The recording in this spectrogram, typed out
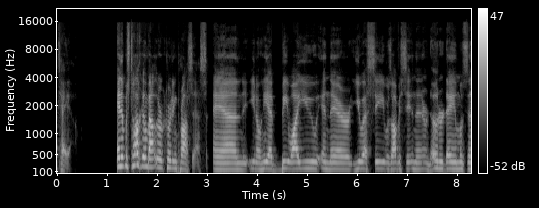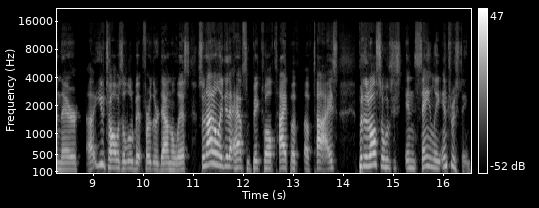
Te'o. And it was talking about the recruiting process. And, you know, he had BYU in there, USC was obviously in there, Notre Dame was in there, uh, Utah was a little bit further down the list. So not only did it have some Big 12 type of, of ties, but it also was just insanely interesting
